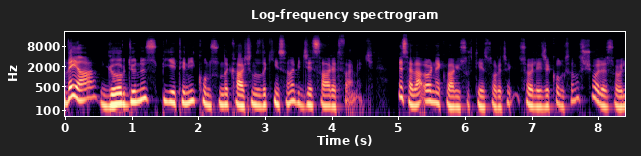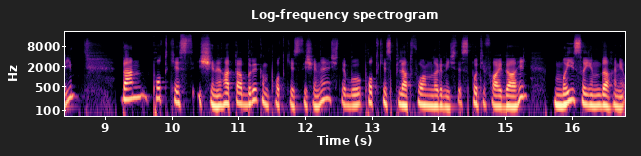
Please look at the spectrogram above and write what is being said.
Veya gördüğünüz bir yeteneği konusunda karşınızdaki insana bir cesaret vermek. Mesela örnek var Yusuf diye soracak, söyleyecek olursanız şöyle söyleyeyim. Ben podcast işini hatta bırakın podcast işini işte bu podcast platformlarını işte Spotify dahil Mayıs ayında hani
